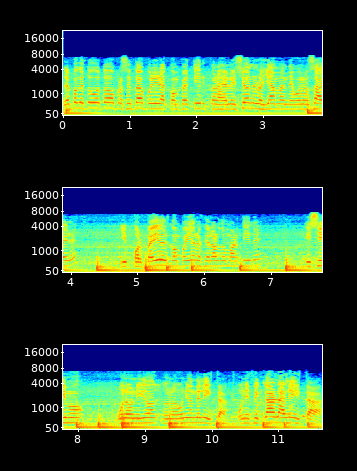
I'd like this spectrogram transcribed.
Después que estuvo todo presentado por ir a competir con las elecciones, los llaman de Buenos Aires, y por pedido del compañero Gerardo Martínez hicimos una unión, una unión de listas, unificar las listas.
